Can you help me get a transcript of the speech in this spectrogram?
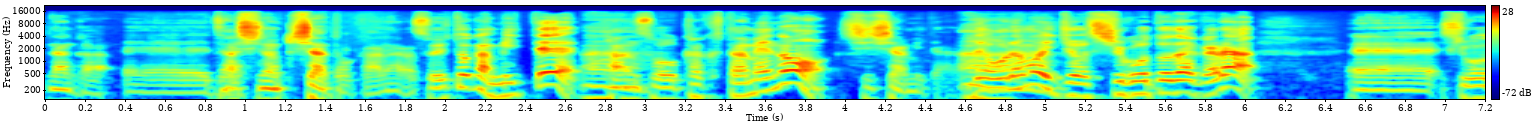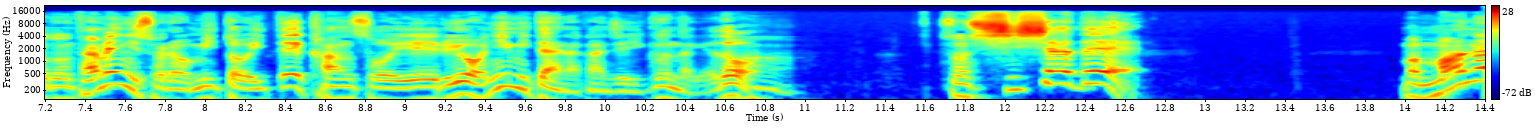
なんか、えー雑誌の記者とかなんかそういう人が見てうん。感想を書くための試写みたいな。でうん。俺も一応仕事だから、えー仕事のためにそれを見といて感想を言えるようにみたいな感じで行くんだけど、うん。その試写で、まあ、マナ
